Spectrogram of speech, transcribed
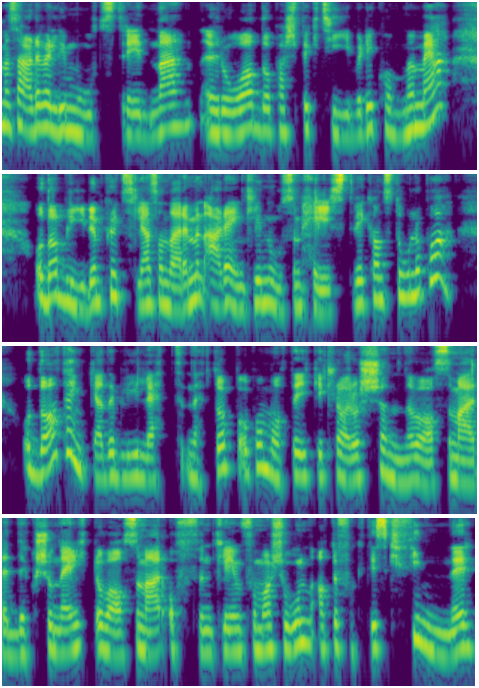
men så er det veldig motstridende råd og perspektiver de kommer med. Og da blir det plutselig en sånn derre Men er det egentlig noe som helst vi kan stole på? Og da tenker jeg det blir lett nettopp å på en måte ikke klare å skjønne hva som er reduksjonelt, og hva som er offentlig informasjon. At det faktisk finner,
